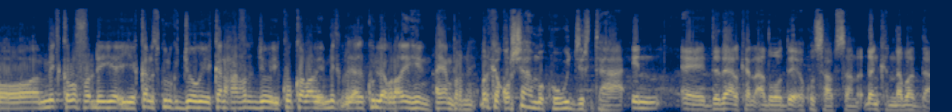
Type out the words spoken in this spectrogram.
oo mid kala fadhiya iyo kan iskuulka jooga iyo kan xaafadda jooga iyo ku kalaaba mid kulli walaal yihiin ayaan barnay. Marka qorshaha ma kugu jirtaa in dadaalkan aad wado ee ku saabsan dhanka nabadda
